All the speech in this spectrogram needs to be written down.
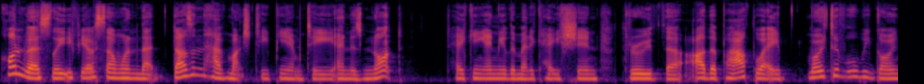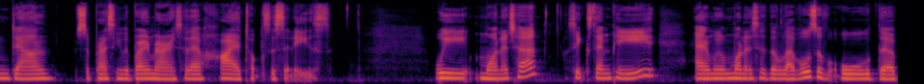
Conversely, if you have someone that doesn't have much TPMT and is not taking any of the medication through the other pathway, most of it will be going down suppressing the bone marrow, so they have higher toxicities. We monitor 6-MP and we monitor the levels of all the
